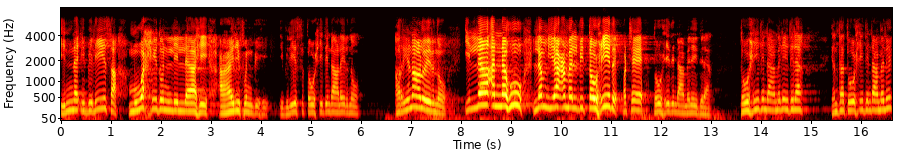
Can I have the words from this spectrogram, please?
ഇന്ന ഇബിലീസ മുവഹിദുൻ ലില്ലാഹി ആരിഫുൻ ബിഹി. ഇബിലീസ് തൗഹീദിന്റെ ആളായിരുന്നു. അറിയണ ആളുമായിരുന്നു. ഇല്ല അന്നഹു ലം യഅമൽ ബി തൗഹീദ് പക്ഷേ തൗഹീദിന്റെ അമൽ ഇതില തൗഹീദിന്റെ അമൽ ഇതില എന്താ തൗഹീദിന്റെ അമൽ?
